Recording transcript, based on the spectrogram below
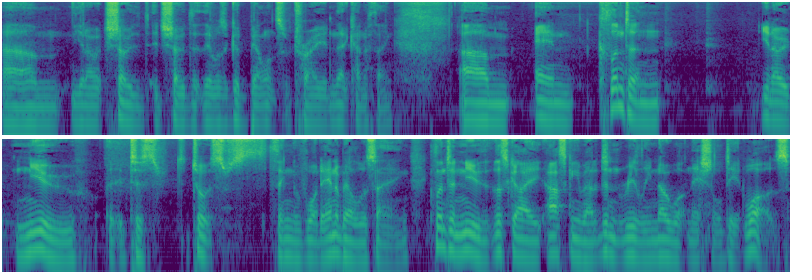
um, you know, it showed it showed that there was a good balance of trade and that kind of thing. Um, and Clinton, you know, knew uh, to to thing of what Annabelle was saying, Clinton knew that this guy asking about it didn't really know what national debt was,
